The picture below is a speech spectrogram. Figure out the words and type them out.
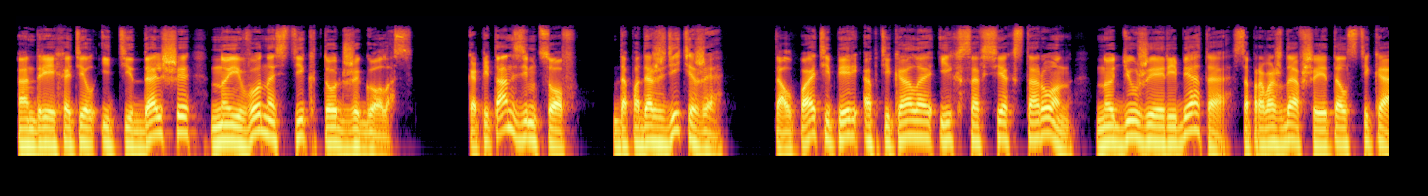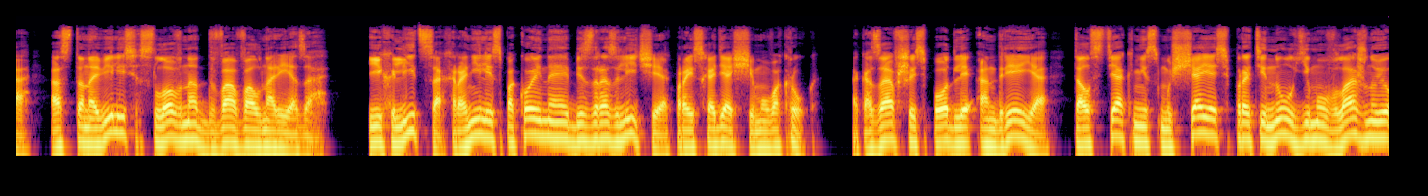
Андрей хотел идти дальше, но его настиг тот же голос. «Капитан Земцов! Да подождите же!» Толпа теперь обтекала их со всех сторон, но дюжие ребята, сопровождавшие толстяка, остановились словно два волнореза. Их лица хранили спокойное безразличие к происходящему вокруг. Оказавшись подле Андрея, толстяк, не смущаясь, протянул ему влажную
